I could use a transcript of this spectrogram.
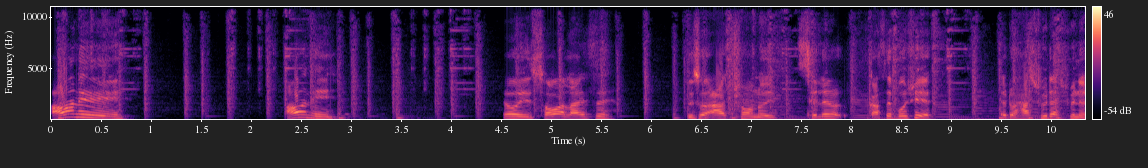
আওয়ানি! আওয়ানি! ওই সওয়াল আছে শোন ওই ছেলের কাছে বসে একটু হাসবি টাসবি না।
